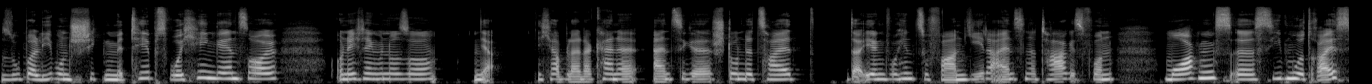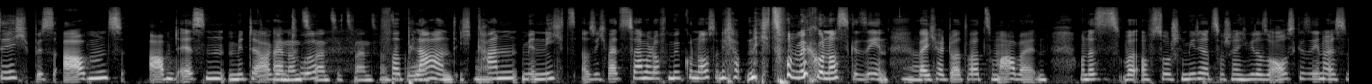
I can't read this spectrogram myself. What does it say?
super lieb und schicken mir Tipps, wo ich hingehen soll. Und ich denke mir nur so, ja, ich habe leider keine einzige Stunde Zeit, da irgendwo hinzufahren. Jeder einzelne Tag ist von morgens äh, 7.30 Uhr bis abends Abendessen mit der Agentur 21, 22 verplant. Ich ja. kann mir nichts, also ich war jetzt zweimal auf Mykonos und ich habe nichts von Mykonos gesehen, ja. weil ich halt dort war zum Arbeiten. Und das ist auf Social Media es wahrscheinlich wieder so ausgesehen, als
